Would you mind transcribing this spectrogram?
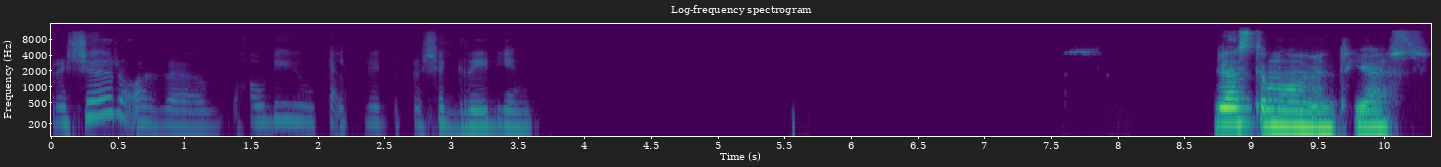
pressure or uh, how do you calculate the pressure gradient? Just a moment, yes.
